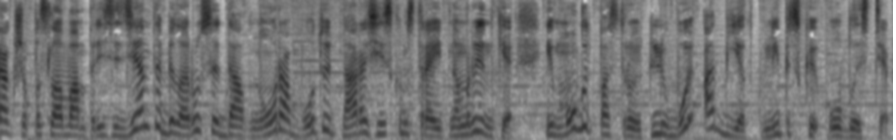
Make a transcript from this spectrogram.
Также, по словам президента, белорусы давно работают на российском строительном рынке и могут построить любой объект в Липецкой области.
